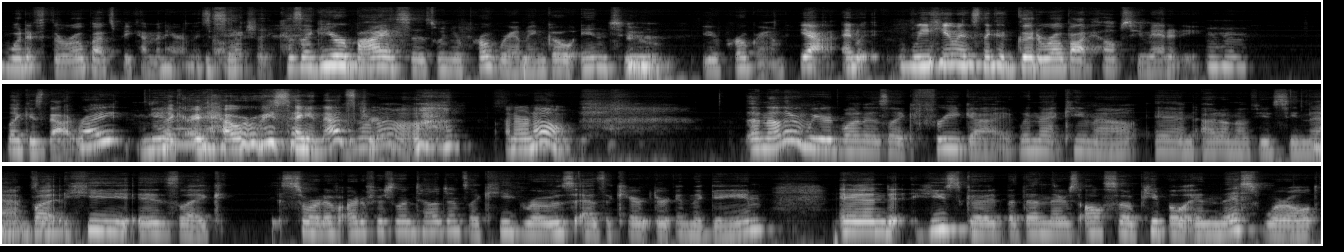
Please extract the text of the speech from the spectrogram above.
what if the robots become inherently selfish? Exactly, because like your biases when you're programming go into mm-hmm. your program. Yeah, and we humans think a good robot helps humanity. Mm-hmm. Like, is that right? Yeah. Like, how are we saying that's I true? Know. I don't know. Another weird one is like Free Guy when that came out, and I don't know if you've seen that, but he is like sort of artificial intelligence. Like he grows as a character in the game and he's good, but then there's also people in this world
